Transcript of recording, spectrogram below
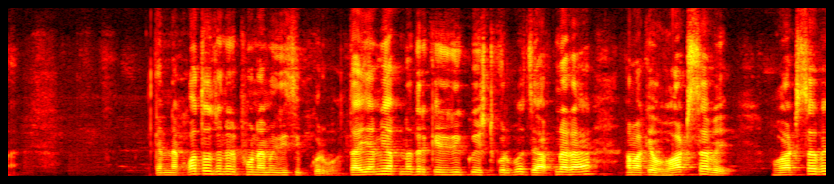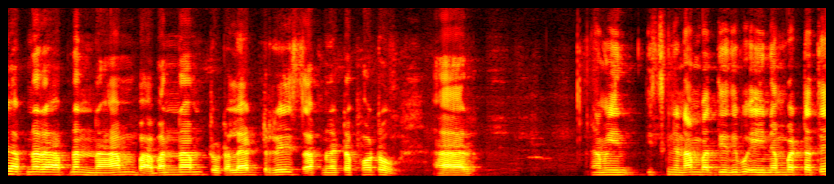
না। কেননা কতজনের ফোন আমি রিসিভ করব? তাই আমি আপনাদেরকে রিকোয়েস্ট করব যে আপনারা আমাকে হোয়াটসঅ্যাপে হোয়াটসঅ্যাপে আপনারা আপনার নাম, বাবার নাম টোটাল অ্যাড্রেস আপনার একটা ফটো আর আমি স্ক্রিনে নাম্বার দিয়ে দেবো। এই নাম্বারটাতে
